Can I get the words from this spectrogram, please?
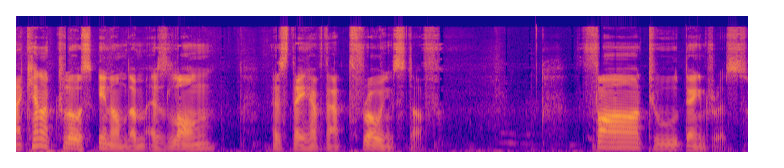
I cannot close in on them as long as they have that throwing stuff. Far too dangerous.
